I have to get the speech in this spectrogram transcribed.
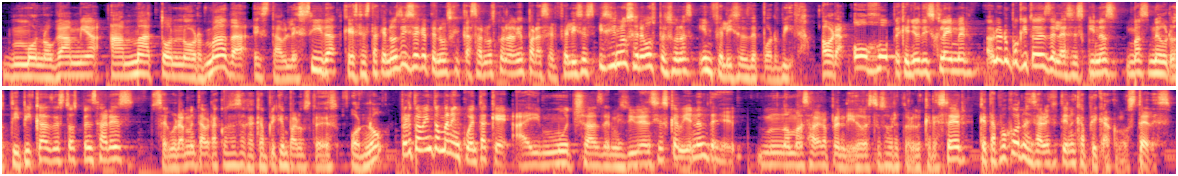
monogamia amatonormada establecida, que es esta que nos dice que tenemos que casarnos con alguien para ser felices y si no seremos personas infelices de por vida. Ahora, ojo, pequeño disclaimer, hablar un poquito desde las esquinas más neurotípicas de estos pensares. Seguramente habrá cosas acá que apliquen para ustedes o no, pero también tomen en cuenta que hay muchas de mis vivencias que vienen de no más haber aprendido esto, sobre todo el crecer, que tampoco necesariamente tienen que aplicar con ustedes.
